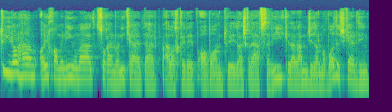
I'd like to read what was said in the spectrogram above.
تو ایران هم آقای خامنه ای اومد سخنرانی کرد در اواخر آبان توی دانشگاه افسری که در همین جدال ما بازش کردیم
